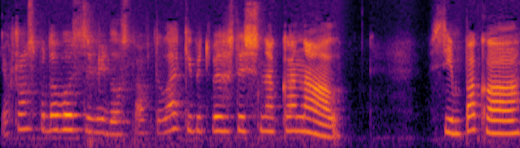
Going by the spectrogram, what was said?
Якщо вам сподобалося відео, ставте лайк і підписуйтесь на канал. Всім пока!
